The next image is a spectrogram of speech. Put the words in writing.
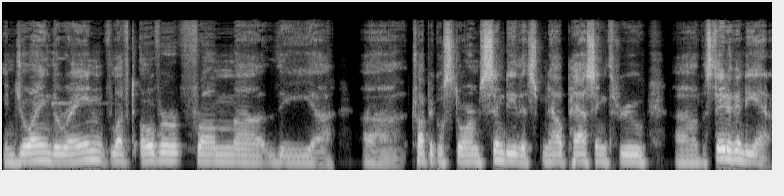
enjoying the rain left over from uh, the uh, uh, tropical storm Cindy that's now passing through uh, the state of Indiana.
